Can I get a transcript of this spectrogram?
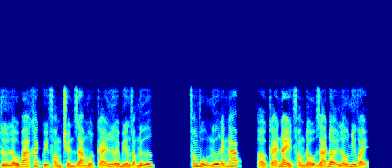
từ lầu ba khách quý phòng truyền ra một cái lười biếng giọng nữ. Phong vụ ngữ đánh áp, ở cái này phòng đấu giá đợi lâu như vậy,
